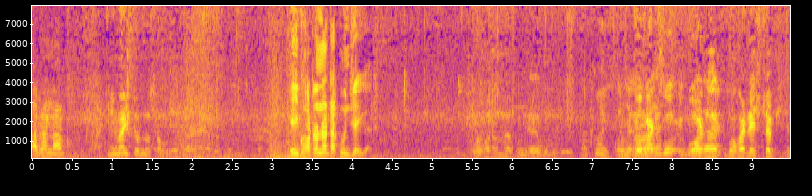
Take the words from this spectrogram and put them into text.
আপনার নাম? নিমাই চন্দ্র সামনে এই ঘটনাটা কোন জায়গার? গোঘাট রেস্ট অফিসে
